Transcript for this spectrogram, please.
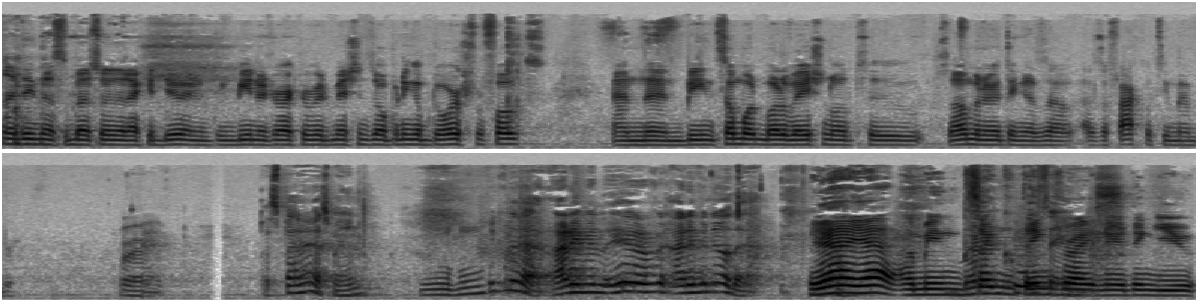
I think that's the best way that I could do it. And being a director of admissions, opening up doors for folks, and then being somewhat motivational to some and everything as a as a faculty member. Right. That's badass, man. hmm Look at that. I didn't even. Yeah, I didn't even know that. Yeah, yeah. I mean, certain cool things, right, and everything you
